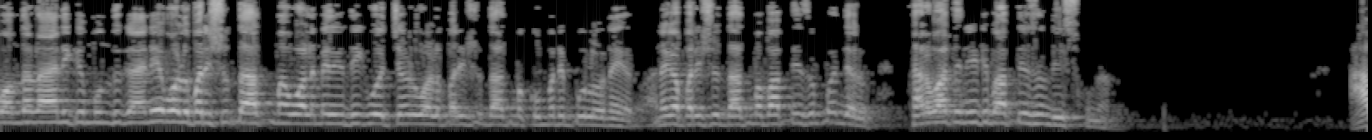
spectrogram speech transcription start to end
పొందడానికి ముందుగానే వాళ్ళు పరిశుద్ధాత్మ వాళ్ళ మీద దిగి వచ్చాడు. వాళ్ళు పరిశుద్ధాత్మ కుమ్మరింపులోనే అనగా పరిశుద్ధాత్మ బాప్తీసం పొందారు. తర్వాత నీటి బాప్తీసం తీసుకున్నారు ఆ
